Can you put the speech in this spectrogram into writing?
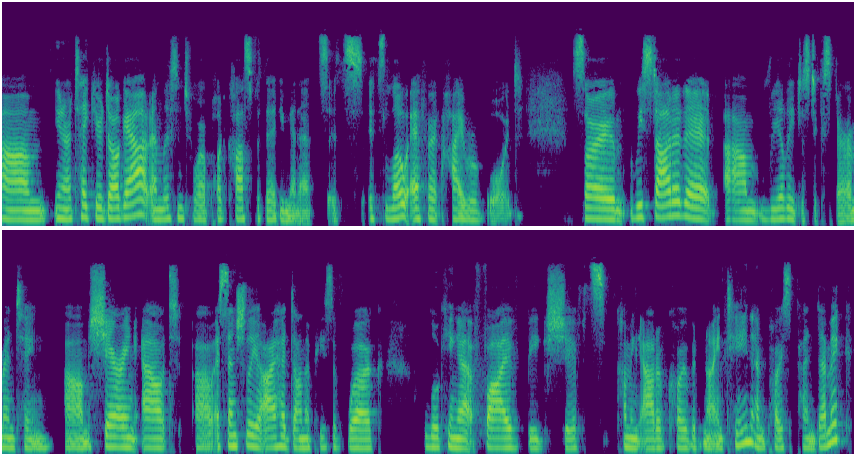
Um, you know, take your dog out and listen to our podcast for 30 minutes. It's it's low effort, high reward. So we started it um, really just experimenting, um, sharing out. Uh, essentially, I had done a piece of work looking at five big shifts coming out of COVID 19 and post pandemic.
